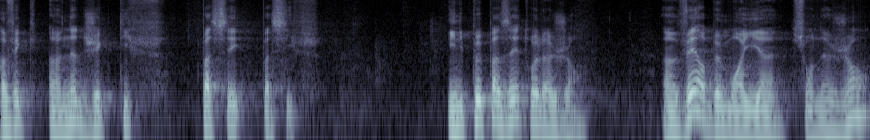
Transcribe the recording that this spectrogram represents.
avec un adjectif passé passif. Il ne peut pas être l'agent. Un verbe moyen, son agent,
